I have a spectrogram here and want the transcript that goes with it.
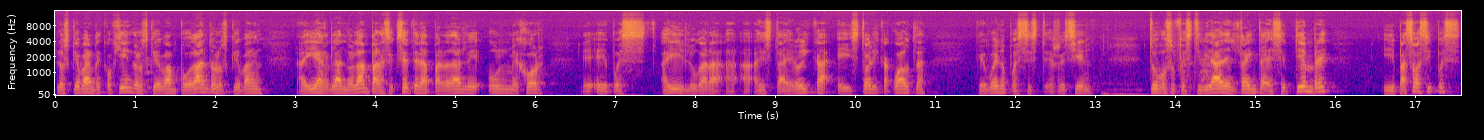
los que van recogiendo, los que van podando, los que van ahí arreglando lámparas, etcétera, para darle un mejor, eh, pues ahí lugar a, esta heroica e histórica Cuautla, que bueno, pues este recién tuvo su festividad el 30 de septiembre y pasó así pues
